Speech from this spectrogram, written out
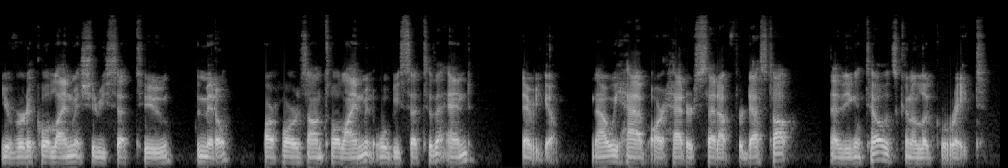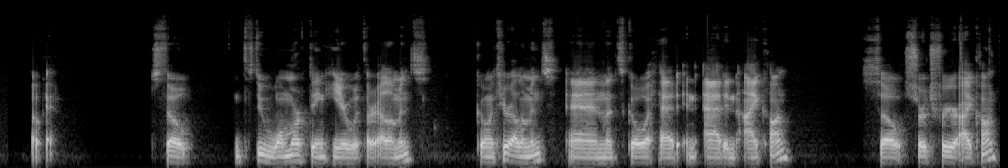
Your vertical alignment should be set to the middle. Our horizontal alignment will be set to the end. There we go. Now we have our header set up for desktop. As you can tell, it's going to look great. Okay. So let's do one more thing here with our elements. Go into your elements and let's go ahead and add an icon. So search for your icon.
